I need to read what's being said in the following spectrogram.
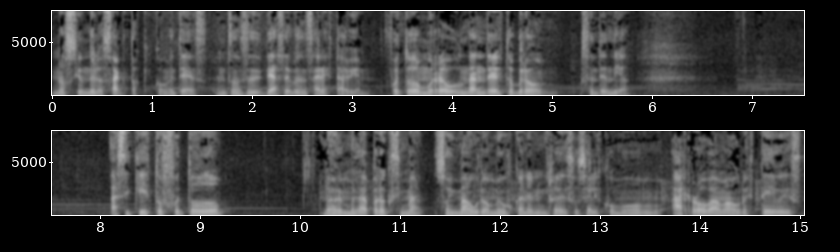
noción de los actos que cometés. Entonces si te hace pensar está bien. Fue todo muy redundante esto, pero se entendía. Así que esto fue todo. Nos vemos la próxima. Soy Mauro, me buscan en mis redes sociales como arroba Mauro Esteves.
